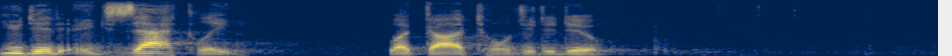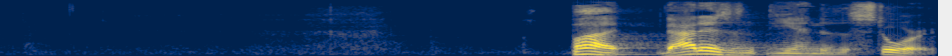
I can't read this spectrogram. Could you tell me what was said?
you did exactly what God told you to do. But that isn't the end of the story,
